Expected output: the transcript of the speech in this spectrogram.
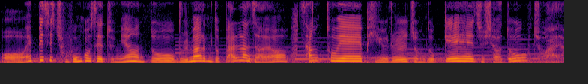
어, 햇빛이 좋은 곳에 두면 또 물마름도 빨라져요. 상토의 비율을 좀 높게 해주셔도 좋아요.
